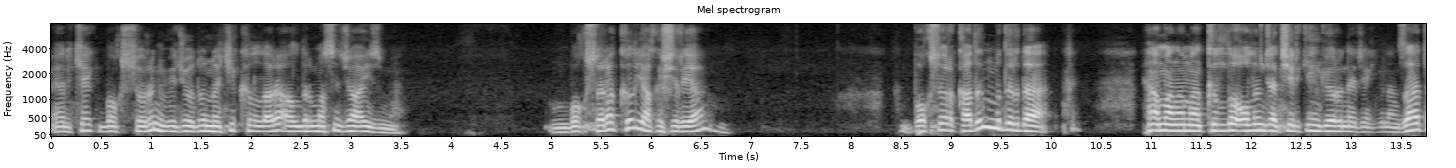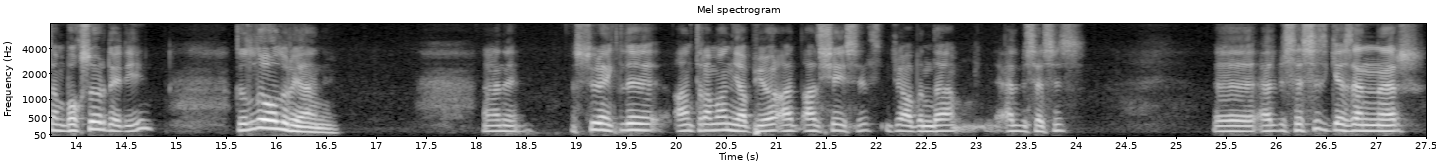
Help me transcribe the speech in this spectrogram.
erkek boksörün vücudundaki kılları aldırması caiz mi? Boksöre kıl yakışır ya. Boksör kadın mıdır da aman aman kıllı olunca çirkin görünecek falan. Zaten boksör dediğin kıllı olur yani. Yani sürekli antrenman yapıyor, şeysiz, icabında elbisesiz. Ee, elbisesiz gezenler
